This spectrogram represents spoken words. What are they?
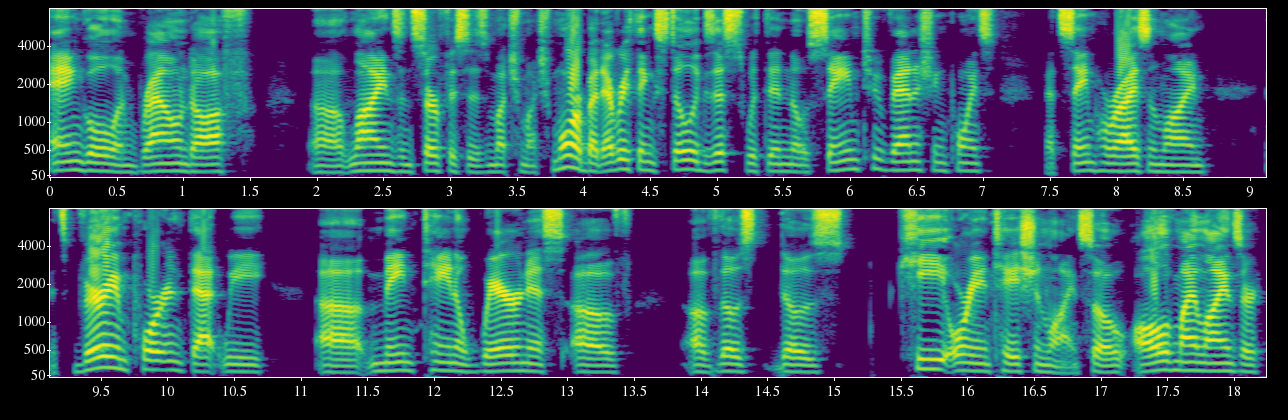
angle and round off uh, lines and surfaces much, much more, but everything still exists within those same two vanishing points, that same horizon line, it's very important that we uh, maintain awareness of, of those, those key orientation lines. So all of my lines are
